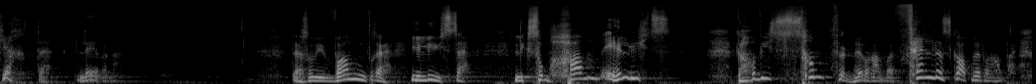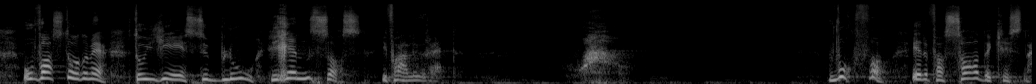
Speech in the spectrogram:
hjertet levende. Dersom vi vandrer i lyset, liksom Han er lys, da har vi samfunn med hverandre, fellesskap med hverandre. Og hva står det med? Så Jesu blod renser oss ifra all urett. Wow! Hvorfor er det fasadekristne?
